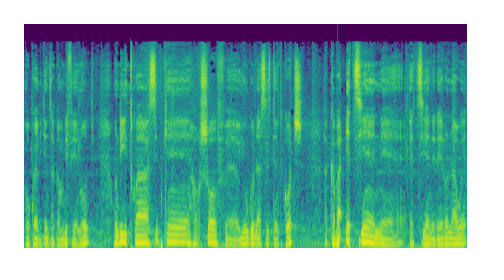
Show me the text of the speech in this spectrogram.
nk'uko yabigenzaga muri Feyenoord. Undi yitwa Sipke Horshoff uyu nguyu ni assistant coach. Hakaba Etienne Etienne rero nawe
